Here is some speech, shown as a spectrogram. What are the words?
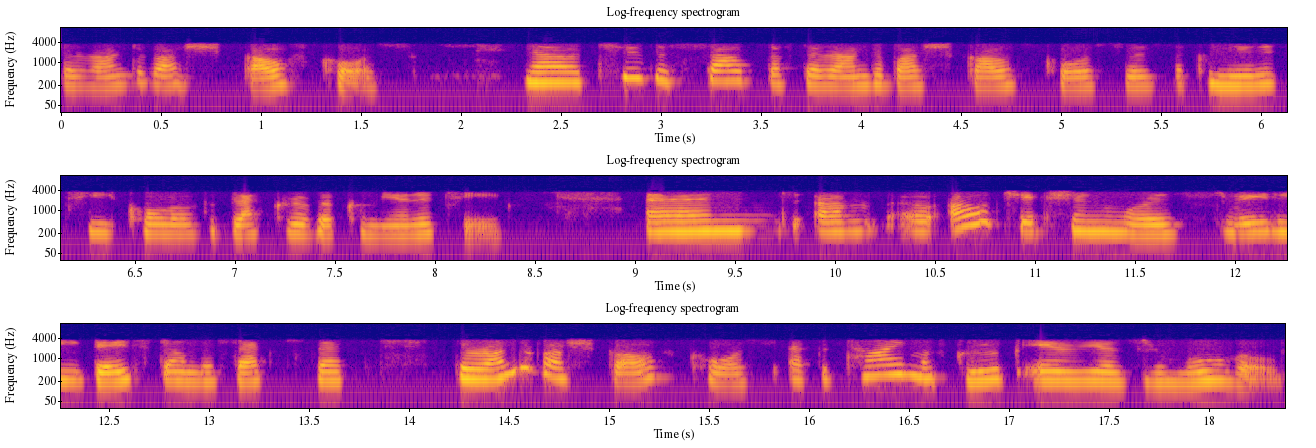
the Rondebosch Golf Course, now to the south of the Rondebosch Golf Course was a community called the Black River Community. And um, our objection was really based on the fact that the Rondebosch Golf Course, at the time of group areas removals,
